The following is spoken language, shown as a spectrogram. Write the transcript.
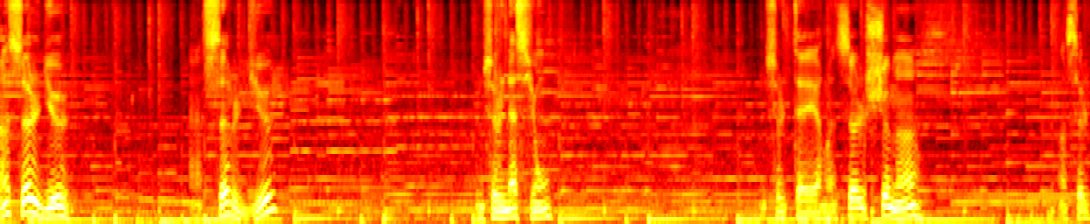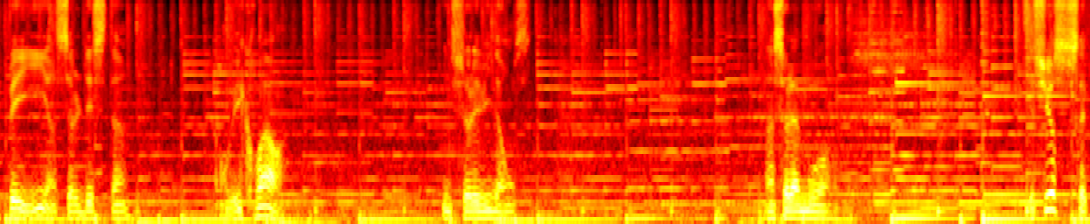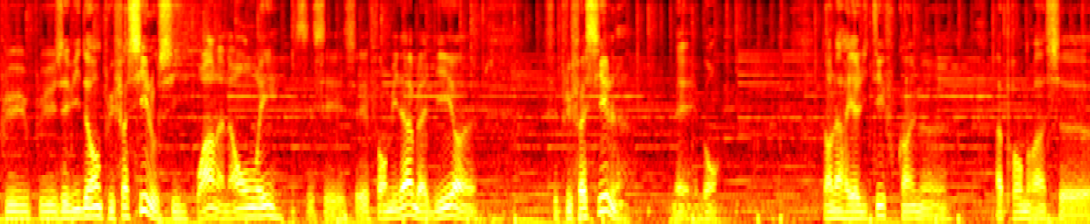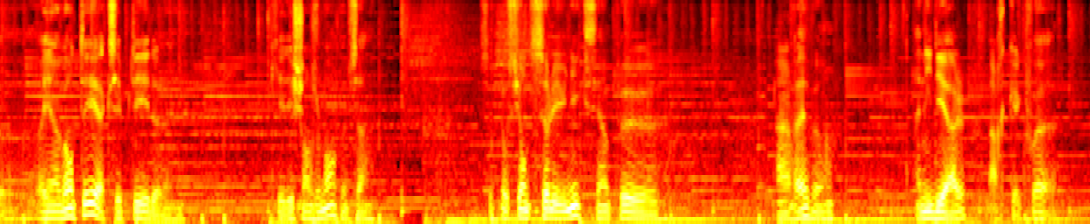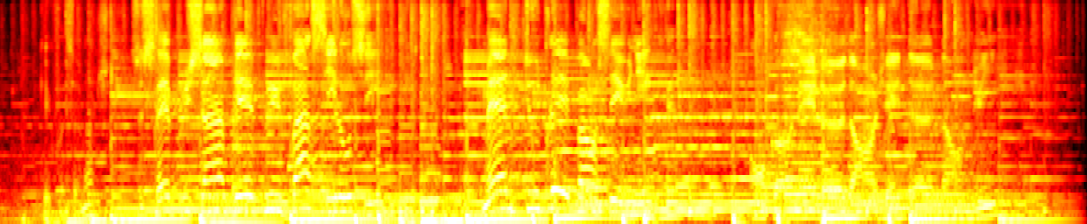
un seul Dieu. Un seul Dieu Une seule nation Une seule terre, un seul chemin Un seul pays, un seul destin On veut y croire. Une seule évidence. Un seul amour. C'est sûr, ce serait plus, plus évident, plus facile aussi. One and only, c'est formidable à dire, c'est plus facile. Mais bon, dans la réalité, il faut quand même euh, apprendre à se réinventer, accepter qu'il y ait des changements comme ça. Cette notion de seul et unique, c'est un peu un rêve, hein, un idéal. Alors quelquefois, quelquefois ça marche. Ce serait plus simple et plus facile aussi. Même toutes les pensées uniques, on connaît le danger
